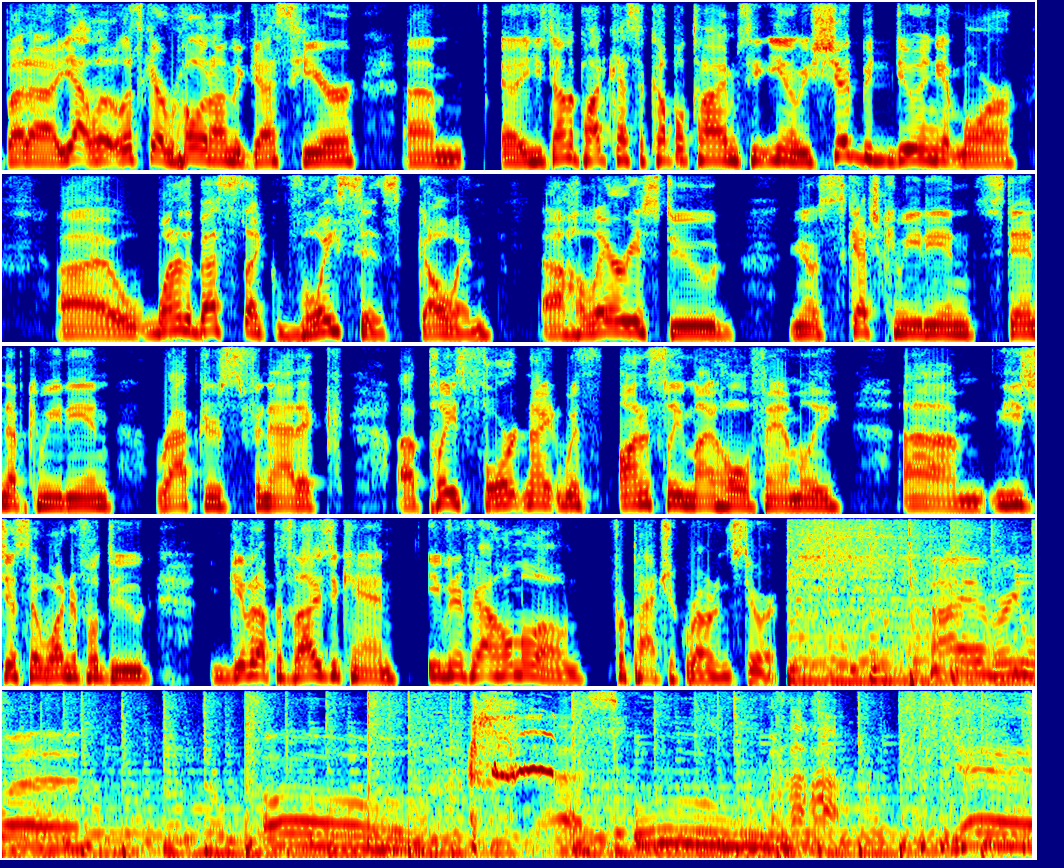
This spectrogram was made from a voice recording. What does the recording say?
But uh, yeah, let, us get rolling on the guests here. Um, uh, he's done the podcast a couple times. He, you know, he should be doing it more uh, one of the best like voices going. Uh, hilarious dude, you know, sketch comedian, stand up comedian, Raptors fanatic, uh, plays Fortnite with honestly my whole family. Um, he's just a wonderful dude. Give it up as loud as you can, even if you're at home alone, for Patrick Ronan Stewart. Hi, everyone. Oh, yes. Ooh. yeah.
